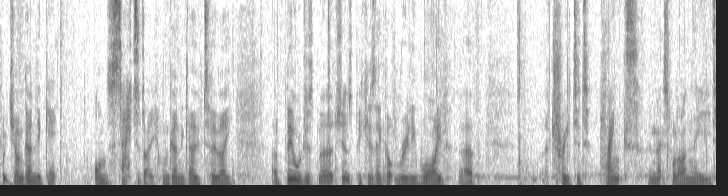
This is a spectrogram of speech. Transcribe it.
which I'm going to get on Saturday. I'm going to go to a, a builder's merchants because they've got really wide uh, treated planks, and that's what I need.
